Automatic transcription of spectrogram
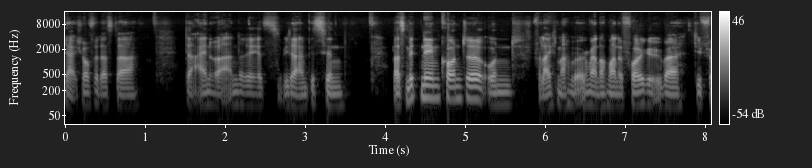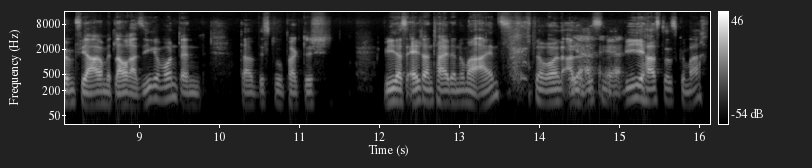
ja, ich hoffe, dass da der ein oder andere jetzt wieder ein bisschen was mitnehmen konnte. Und vielleicht machen wir irgendwann nochmal eine Folge über die fünf Jahre mit Laura Siegemund, denn da bist du praktisch wie das Elternteil der Nummer eins. Da wollen alle ja, wissen, ja. wie hast du es gemacht.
